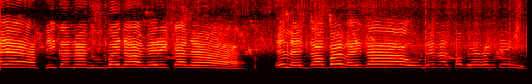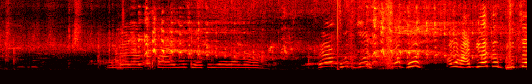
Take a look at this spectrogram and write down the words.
આયા. આફ્રિકાના દુબઈના અમેરિકાના. લઈ જાઓ ભાઈ લઈ જાઓ ઉડે ના તો ગેરંટી. ઉડે ના તો પાડીને ફેંકી દેવાના એ ભૂત ભૂત એ ભૂત. અરે હાથી વાત છે, ભૂત છે.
